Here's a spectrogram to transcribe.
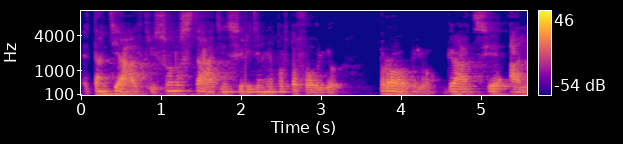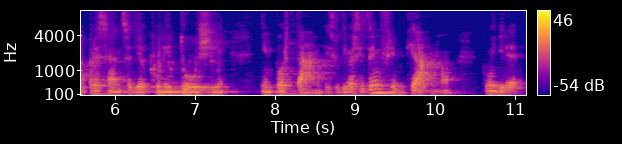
e tanti altri sono stati inseriti nel mio portafoglio proprio grazie alla presenza di alcuni doji importanti su diversi time frame che hanno, come dire,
